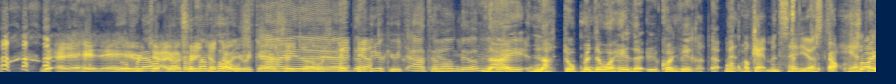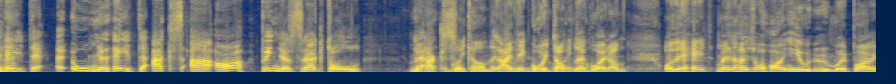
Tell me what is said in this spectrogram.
Det er- Jo, Jeg skjønner ikke at har jeg orker. Jeg skjønner ikke at jeg orker. jeg- De bruker jo ikke æ til vanlig. Nei, nettopp, men det var hele Kan vi Men, ok, men seriøst, heter han det? heter ungen heter XEA, bindestrek 12. med det Nei, det går ikke an. det går an. Og det er helt, men han, har jo humor på han.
